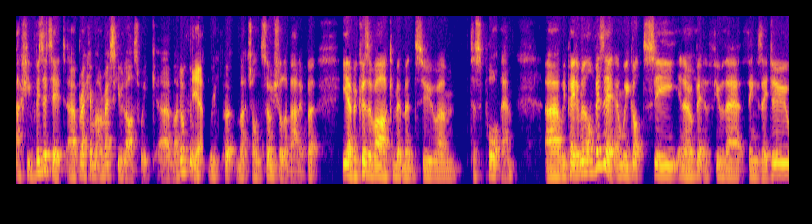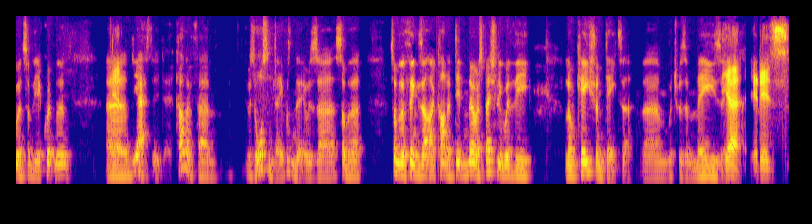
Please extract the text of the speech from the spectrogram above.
actually visited uh, Brecon Mountain Rescue last week. Um, I don't think Yeah. we, we put much on social about it, but yeah, because of our commitment to um, to support them, uh, we paid them a little visit and we got to see you know a bit of a few of their things they do and some of the equipment. Yeah. And yes, it, it kind of um, it was awesome, Dave, wasn't it? It was uh, some of the some of the things that I kind of didn't know, especially with the location data, um, which was amazing. Yeah, it is.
